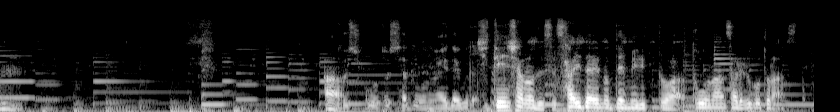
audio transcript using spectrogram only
うん。あ都、市高と車道の間ぐらい。自転車のですね、最大のデメリットは盗難されることなんですって。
